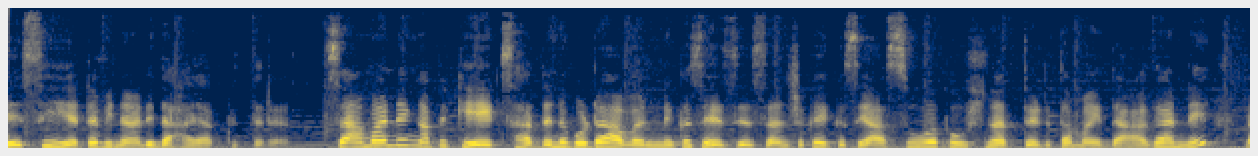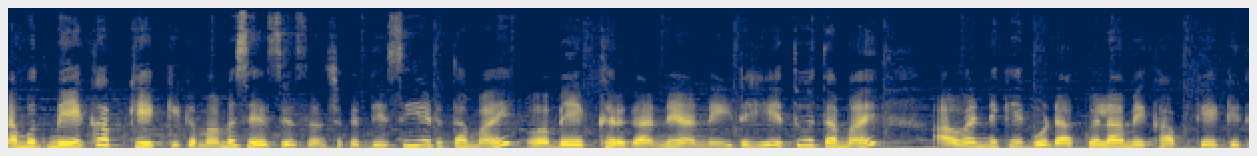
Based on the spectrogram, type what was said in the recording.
200ට විනාඩි 10ක් විතර. සාමාන්‍යයෙන් අපි කේක්ස් හදනකොට අවන් එක සෙල්සියස් අංශක 180ක උෂ්ණත්වයට තමයි දාගන්නේ. නමුත් මේ කප් කේක් එක මම සෙල්සියස් අංශක 200ට තමයි බේක් කරගන්න යන්නේ. ඊට හේතුව තමයි තමයි අවන් එකේ ගොඩක් වෙලා මේ කප්කේක් එක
